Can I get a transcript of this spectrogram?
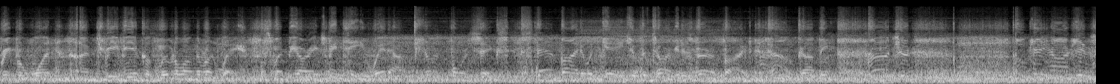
Reaper 1. I have three vehicles moving along the runway. This might be our HVT. Wait out. 4-6. Stand by to engage if the target is verified. How? Copy? Roger. Okay, Hawkins.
